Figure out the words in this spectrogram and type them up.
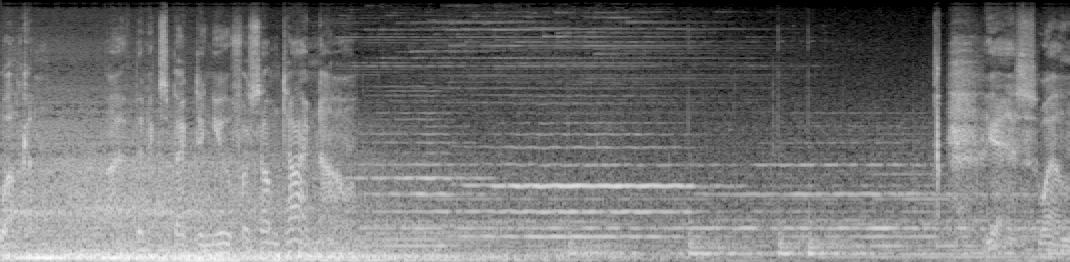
Welcome. I've been expecting you for some time now. Yes, well,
